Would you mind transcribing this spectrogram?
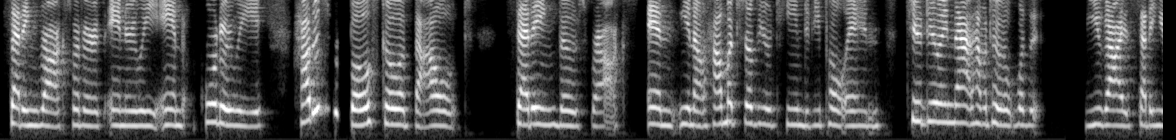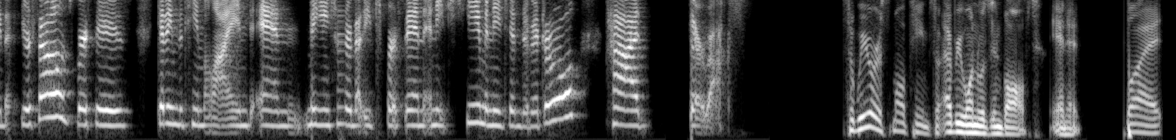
setting rocks, whether it's annually and quarterly. How did you both go about? Setting those rocks. And you know how much of your team did you pull in to doing that? How much of it was it you guys setting it yourselves versus getting the team aligned and making sure that each person and each team and each individual had their rocks? So we were a small team so everyone was involved in it but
